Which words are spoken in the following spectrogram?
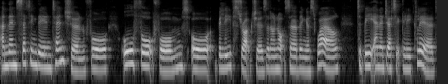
and then setting the intention for all thought forms or belief structures that are not serving us well to be energetically cleared.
